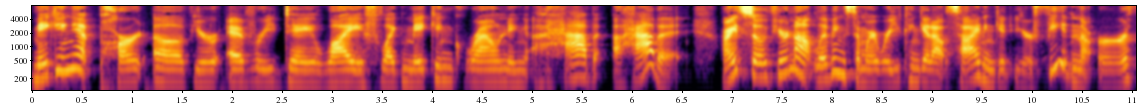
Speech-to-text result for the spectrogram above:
making it part of your everyday life, like making grounding a habit, a habit, right? So if you're not living somewhere where you can get outside and get your feet in the earth,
